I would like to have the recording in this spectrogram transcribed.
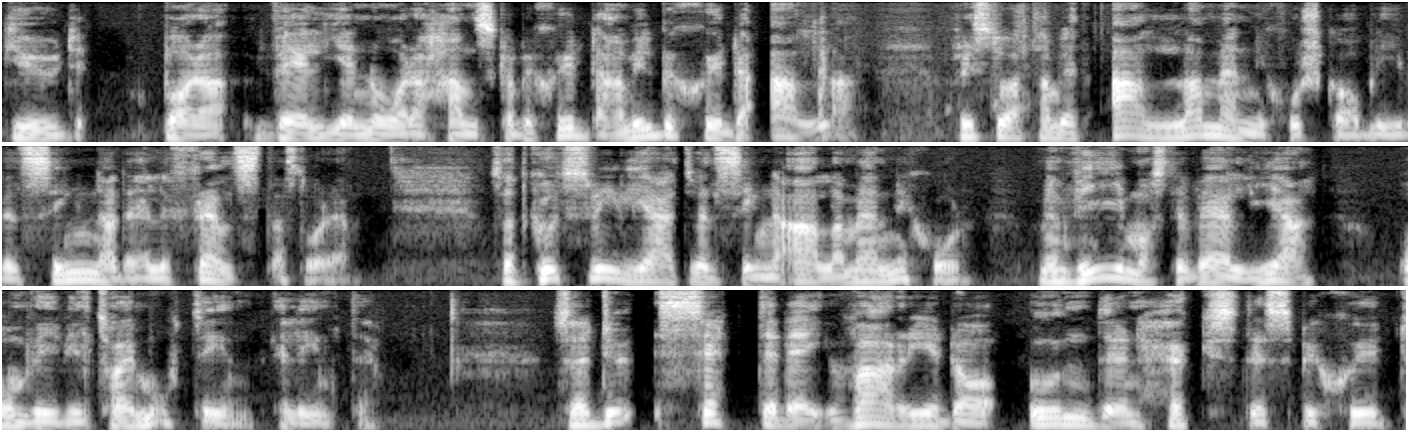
Gud bara väljer några han ska beskydda. Han vill beskydda alla. För det står att han vill att alla människor ska bli välsignade eller frälsta, står det. Så att Guds vilja är att välsigna alla människor. Men vi måste välja om vi vill ta emot det eller inte. Så när du sätter dig varje dag under den högstes beskydd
